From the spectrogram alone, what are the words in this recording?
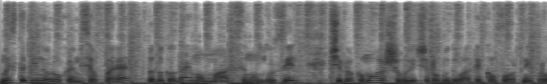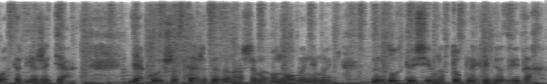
Ми стабільно рухаємося вперед та докладаємо максимум зусиль, щоб якомога швидше побудувати комфортний простір для життя. Дякую, що стежите за нашими оновленнями. До зустрічі в наступних відеозвітах.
